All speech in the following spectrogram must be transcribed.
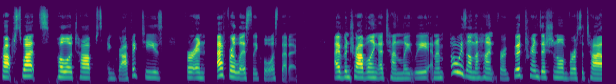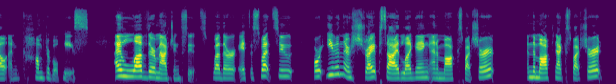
cropped sweats, polo tops, and graphic tees for an effortlessly cool aesthetic. I've been traveling a ton lately, and I'm always on the hunt for a good transitional, versatile, and comfortable piece. I love their matching suits, whether it's a sweatsuit or even their striped side legging and a mock sweatshirt and the mock neck sweatshirt.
